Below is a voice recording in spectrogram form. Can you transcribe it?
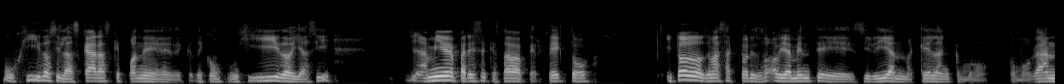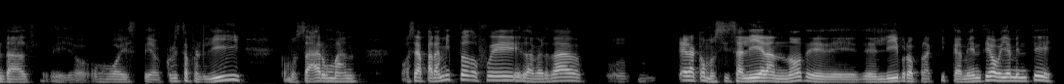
pujidos y las caras que pone de, de compungido y así, a mí me parece que estaba perfecto. Y todos los demás actores, obviamente, Sir Ian McKellen como, como Gandalf, eh, o, o, este, o Christopher Lee como Saruman. O sea, para mí todo fue, la verdad, era como si salieran, ¿no? De, de, del libro prácticamente. Obviamente,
